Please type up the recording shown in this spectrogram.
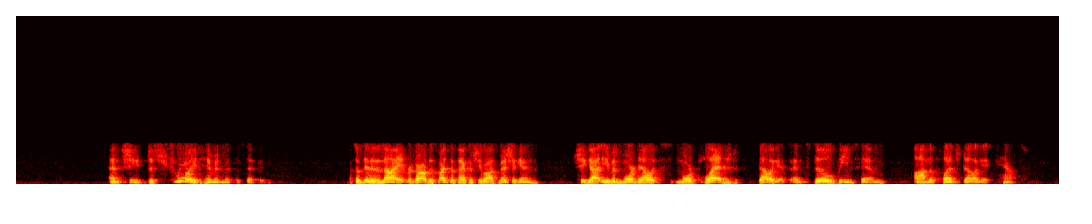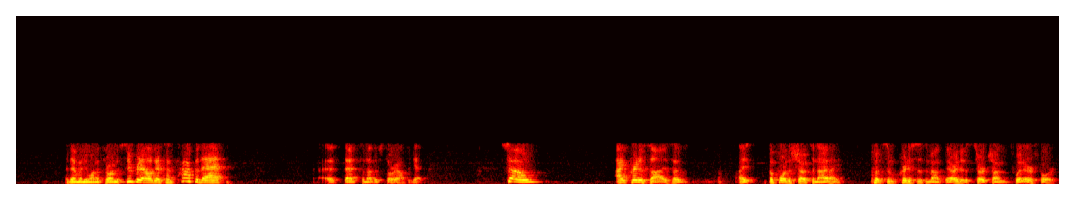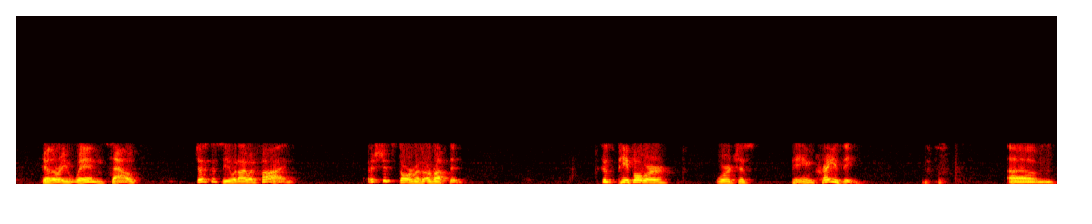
and she destroyed him in Mississippi. And So at the end of the night, regardless, despite the fact that she lost Michigan, she got even more delegates, more pledged delegates, and still leads him on the pledged delegate count. And then when you want to throw in the super delegates on top of that, uh, that's another story altogether. So I criticize. I, I before the show tonight, I put some criticism out there. I did a search on Twitter for Hillary win South just to see what I would find. And a shitstorm erupted because people were were just being crazy. um,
